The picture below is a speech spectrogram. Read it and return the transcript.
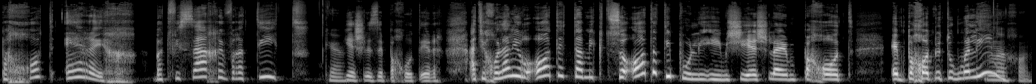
פחות ערך בתפיסה החברתית. כן. יש לזה פחות ערך. את יכולה לראות את המקצועות הטיפוליים שיש להם פחות, הם פחות מתוגמלים. נכון.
